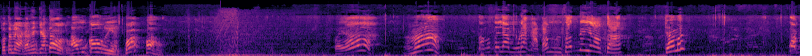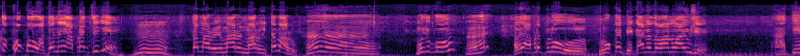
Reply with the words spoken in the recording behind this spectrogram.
તો તમે આગળ થઈને કહેતા હો તો. હા હું કહું રહી એમ. હો. હા ભયા હા તમે તો લ્યા મૂડા કાઢા મૂંસા જ નહીં આવતા. ચામ? આમ તો ખોખો વાંધો નહીં આપણે જ છીએ. હમ તમારું મારું ને મારું એ તમારું. હા. હું શું કહું? હા? હવે આપણે પેલું લોકો ભેગા ન જવાનું આવ્યું છે. હા તે?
